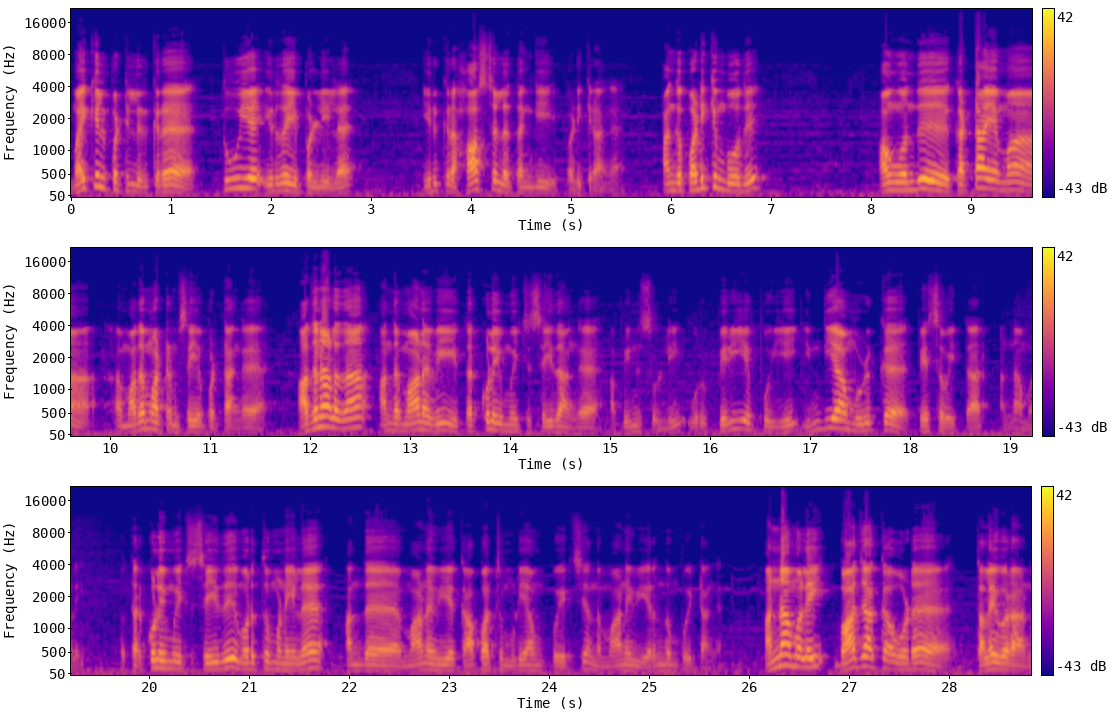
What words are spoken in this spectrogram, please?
மைக்கேல்பட்டில் இருக்கிற தூய இருதய பள்ளியில் இருக்கிற ஹாஸ்டலில் தங்கி படிக்கிறாங்க. அங்கே படிக்கும்போது அவங்க வந்து கட்டாயமாக மதமாற்றம் செய்யப்பட்டாங்க. அதனால தான் அந்த மாணவி தற்கொலை முயற்சி செய்தாங்க அப்படின்னு சொல்லி ஒரு பெரிய பொய்யை இந்தியா முழுக்க பேச வைத்தார் அண்ணாமலை. இப்போ தற்கொலை முயற்சி செய்து மருத்துவமனையில் அந்த மாணவியை காப்பாற்ற முடியாமல் போயிடுச்சு அந்த மாணவி இறந்தும் போயிட்டாங்க. அண்ணாமலை பாஜகவோட தலைவரான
